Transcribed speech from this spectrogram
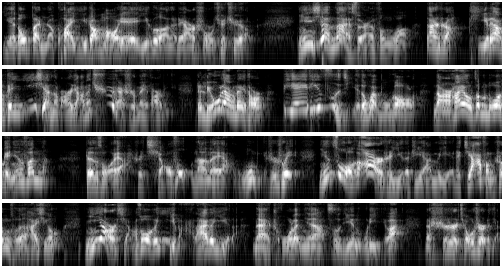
也都奔着快一张毛爷爷一个的这样数去去了。您现在虽然风光，但是啊，体量跟一线的玩家那确实没法比。这流量这头，BAT 自己都快不够了，哪还有这么多给您分呢？真所谓啊，是巧妇难为啊无米之炊。您做个二十亿的 GMV，这夹缝生存还行。您要是想做个一百来个亿的，那除了您啊自己努力以外，那实事求是的讲，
